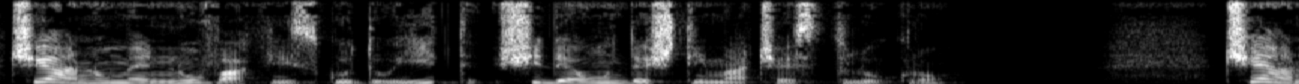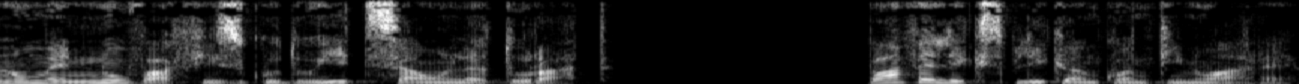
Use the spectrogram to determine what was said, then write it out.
Ce anume nu va fi zguduit și de unde știm acest lucru? Ce anume nu va fi zguduit sau înlăturat? Pavel explică în continuare.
